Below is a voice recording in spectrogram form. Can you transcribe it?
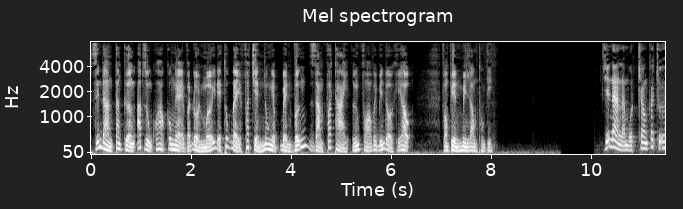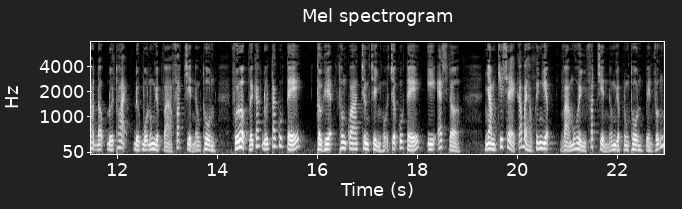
diễn đàn tăng cường áp dụng khoa học công nghệ và đổi mới để thúc đẩy phát triển nông nghiệp bền vững, giảm phát thải, ứng phó với biến đổi khí hậu. Phóng viên Minh Long thông tin. Diễn đàn là một trong các chuỗi hoạt động đối thoại được Bộ Nông nghiệp và Phát triển Nông thôn phối hợp với các đối tác quốc tế thực hiện thông qua chương trình hỗ trợ quốc tế ISG nhằm chia sẻ các bài học kinh nghiệm và mô hình phát triển nông nghiệp nông thôn bền vững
